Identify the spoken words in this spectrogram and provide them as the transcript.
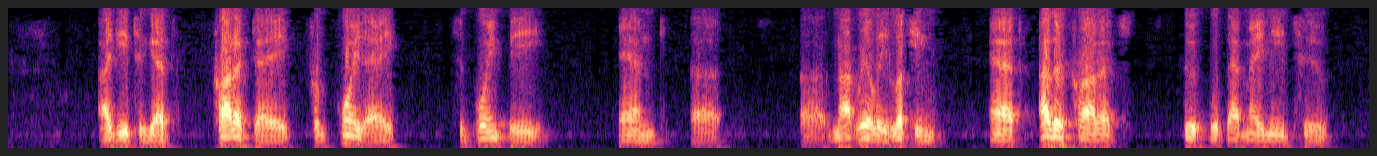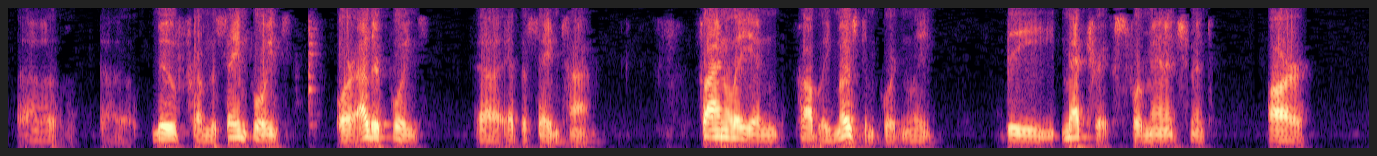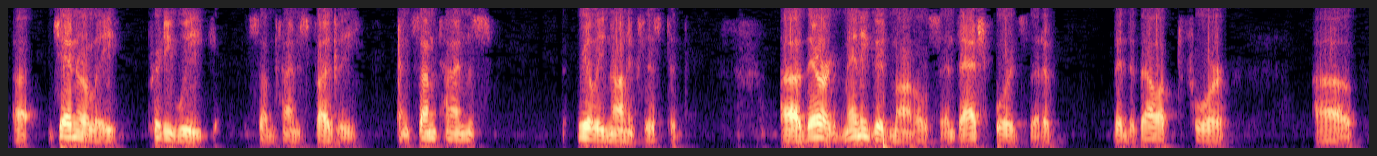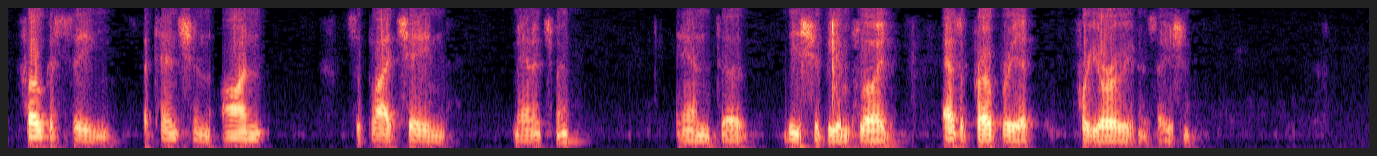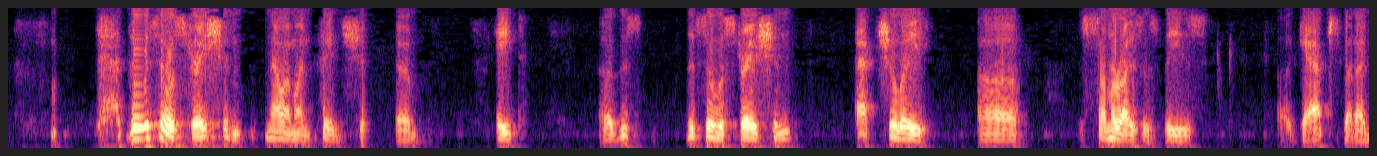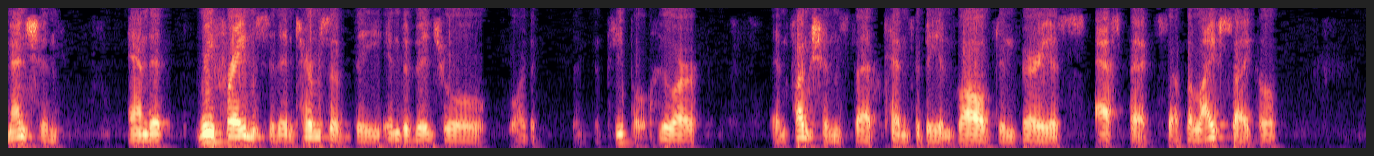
I need to get product A from point A to point B and uh, uh, not really looking at other products who, that may need to uh, uh, move from the same points or other points uh, at the same time. Finally, and probably most importantly, the metrics for management are uh, generally pretty weak, sometimes fuzzy, and sometimes really non-existent. Uh, there are many good models and dashboards that have been developed for uh, focusing attention on supply chain management, and uh, these should be employed as appropriate for your organization. This illustration, now I'm on page uh, 8, uh, this, this illustration actually uh, summarizes these uh, gaps that I mentioned, and it reframes it in terms of the individual or the, the people who are in functions that tend to be involved in various aspects of the life cycle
